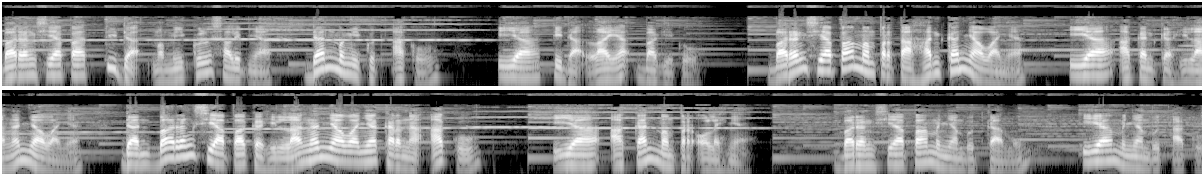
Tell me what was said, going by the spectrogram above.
Barang siapa tidak memikul salibnya dan mengikut aku, ia tidak layak bagiku. Barang siapa mempertahankan nyawanya, ia akan kehilangan nyawanya, dan barang siapa kehilangan nyawanya karena aku, ia akan memperolehnya. Barang siapa menyambut kamu, ia menyambut aku.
